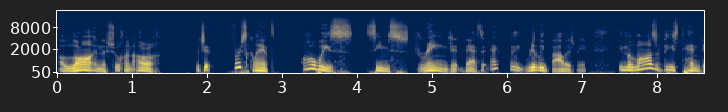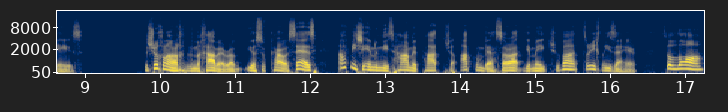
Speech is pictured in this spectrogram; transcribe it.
a law in the Shulchan Aruch, which at first glance always seems strange at best. It actually really bothers me. In the laws of these 10 days, the Shulchan Aruch, the Mechaber, Rabbi Yosef Karo says, Af mi nizhar mipat shel akum be'asarat yamei tshuva. It's a law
